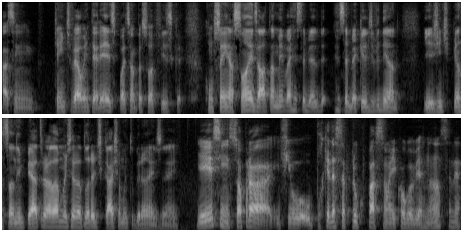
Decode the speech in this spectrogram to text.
assim quem tiver o interesse, pode ser uma pessoa física com 100 ações, ela também vai receber, receber aquele dividendo. E a gente pensando em Petro, ela é uma geradora de caixa muito grande, né? E aí, assim, só para, enfim, o, o, porquê dessa preocupação aí com a governança, né?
